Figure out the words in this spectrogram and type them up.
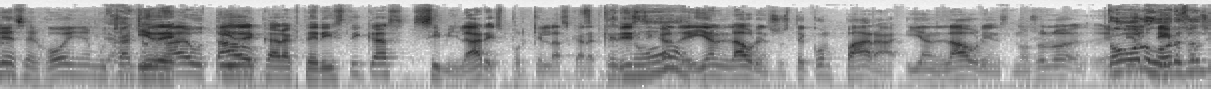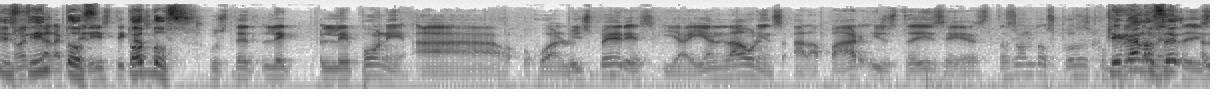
Ramírez, el joven, el muchacho y que de, no ha debutado. y de características similares, porque las características no. de Ian Lawrence, usted compara Ian Lawrence, no solo en Todos los jugadores son sino en distintos, características, todos. Usted le, le pone a Juan Luis Pérez y a Ian Lawrence a la par y usted dice, estas son dos cosas ¿Qué gana completamente usted?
